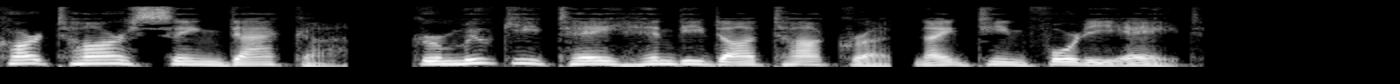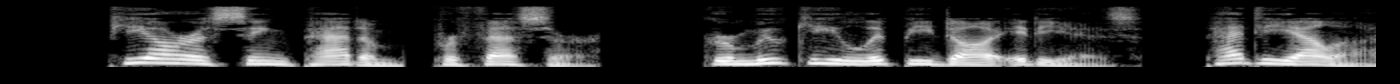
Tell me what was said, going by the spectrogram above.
Kartar Singh Dhaka. Gurmukhi Te Hindi Da Takra, 1948. Piara Singh Padam, Professor. Gurmukhi Lipi Da Idiyas. Patiala,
